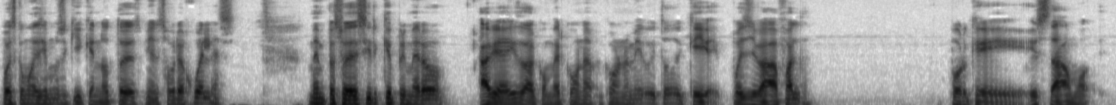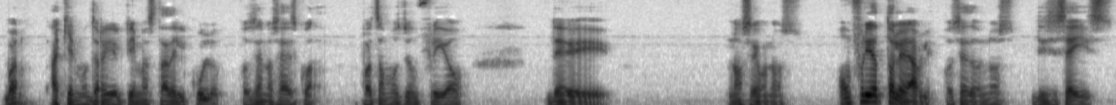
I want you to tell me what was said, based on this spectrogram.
pues como decimos aquí, que no todo es miel sobre hojuelas. Me empezó a decir que primero había ido a comer con, con un amigo y todo, y que pues llevaba falda. Porque estábamos, bueno, aquí en Monterrey el clima está del culo, o sea, no sabes cuándo pasamos de un frío de, no sé, unos, un frío tolerable, o sea, de unos 16,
